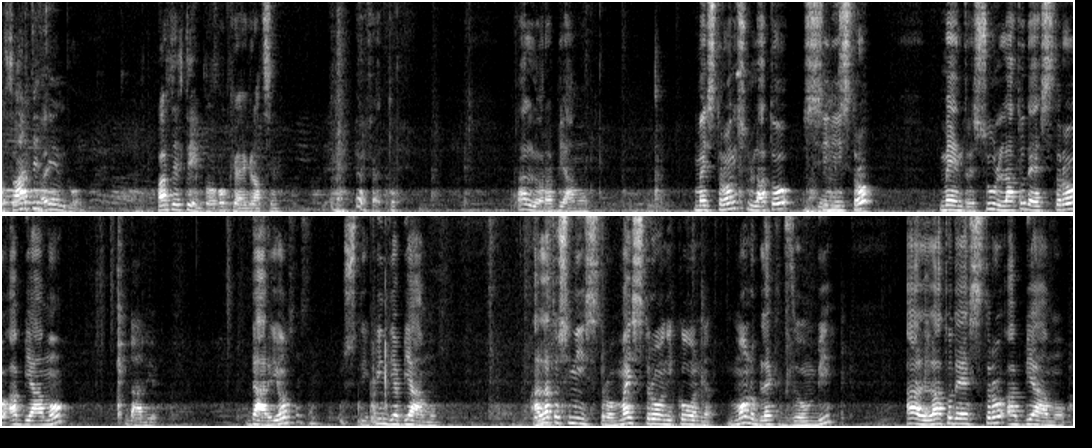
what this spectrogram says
Posso Parte il tempo. Parte il tempo, ok, grazie. Perfetto. Allora abbiamo maestroni sul lato sinistro, mentre sul lato destro abbiamo Dario. Dario. Giusti, quindi abbiamo al lato sinistro maestroni con Mono Black Zombie, al lato destro abbiamo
